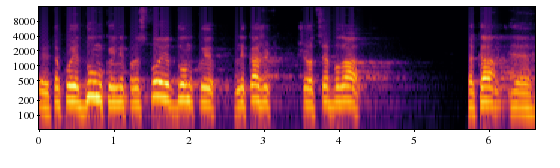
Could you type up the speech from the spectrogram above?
е, такою думкою, непростою думкою. Вони кажуть, що це була така, е,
